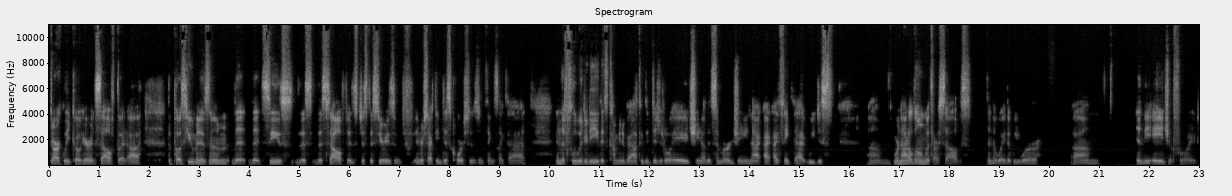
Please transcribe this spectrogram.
darkly coherent self. But uh, the posthumanism that that sees this the self as just a series of intersecting discourses and things like that and the fluidity that's coming about through the digital age, you know, that's emerging. I, I, I think that we just um, we're not alone with ourselves in the way that we were um, in the age of Freud.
